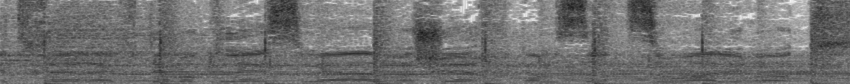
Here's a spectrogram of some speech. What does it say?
את חרב דמוקלס מעל ראשך, גם זאת צורה לראות.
